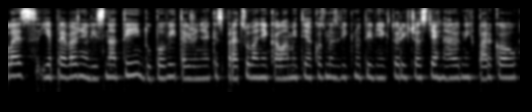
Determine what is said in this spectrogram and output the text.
Les je prevažne lisnatý, dubový, takže nejaké spracovanie kalamity, ako sme zvyknutí v niektorých častiach národných parkov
